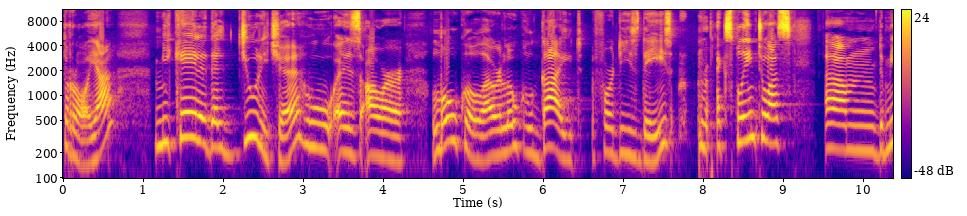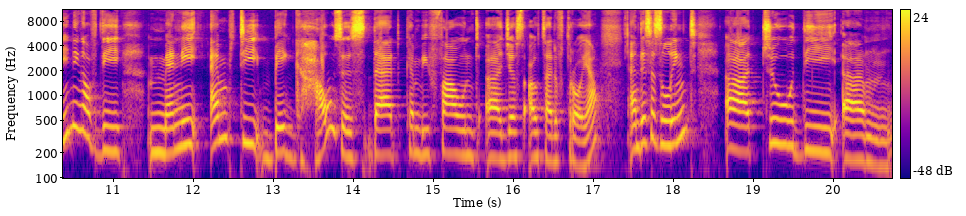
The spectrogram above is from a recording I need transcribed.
Troia. Michele del Giudice, who is our local, our local guide for these days, explained to us um, the meaning of the many empty big houses that can be found uh, just outside of Troia. And this is linked uh, to the um,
